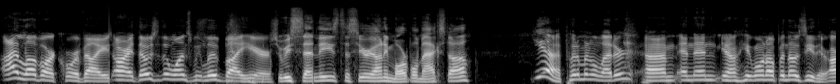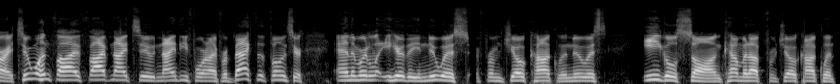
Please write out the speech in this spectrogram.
I love our core values. All right, those are the ones we live by here. Should we send these to Sirianni Marble Mac style? yeah, put them in a letter. Um, and then you know he won't open those either. All right, 215-592-9494. We're back to the phones here, and then we're gonna let you hear the newest from Joe Conklin, newest Eagles song coming up from Joe Conklin.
